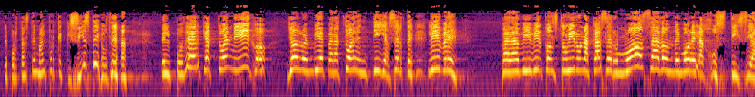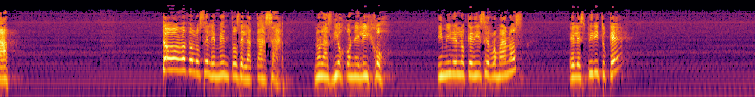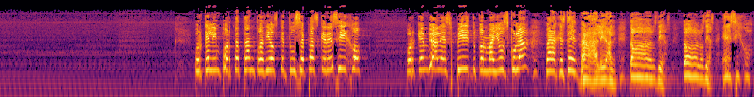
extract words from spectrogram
Te portaste mal porque quisiste, o sea, el poder que actuó en mi hijo yo lo envié para actuar en ti y hacerte libre, para vivir, construir una casa hermosa donde more la justicia. Todos los elementos de la casa nos las dio con el Hijo. Y miren lo que dice Romanos, el Espíritu qué? ¿Por qué le importa tanto a Dios que tú sepas que eres hijo? ¿Por qué envió al Espíritu con mayúscula? Para que esté, dale, dale, todos los días, todos los días. ¿Eres hijo?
